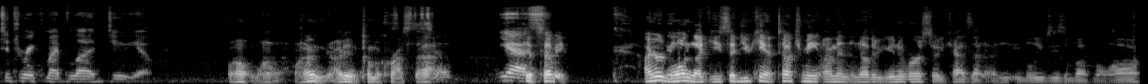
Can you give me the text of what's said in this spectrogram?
to drink my blood? Do you? oh, wow. I didn't, I didn't come across that. So, yeah. it's so- heavy. I heard one like he said, "You can't touch me. I'm in another universe." So he has that. uh, He believes he's above the law.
